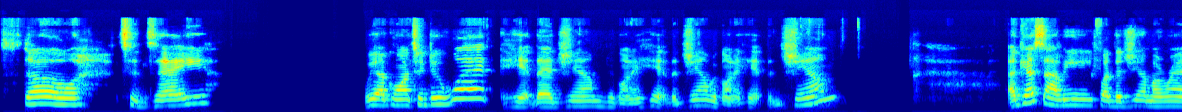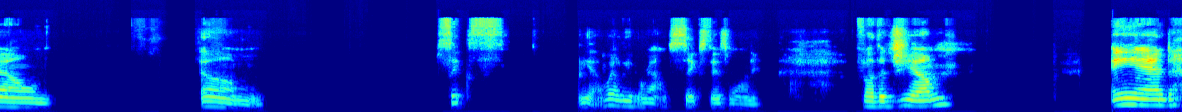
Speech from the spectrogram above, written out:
So today we are going to do what? Hit that gym. We're going to hit the gym. We're going to hit the gym. I guess I leave for the gym around um six. Yeah, we'll leave around six this morning for the gym. And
